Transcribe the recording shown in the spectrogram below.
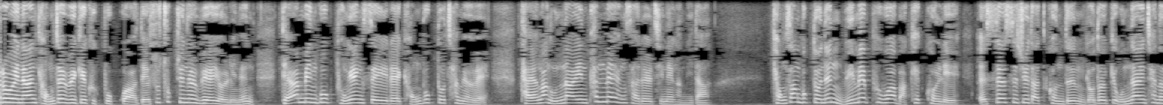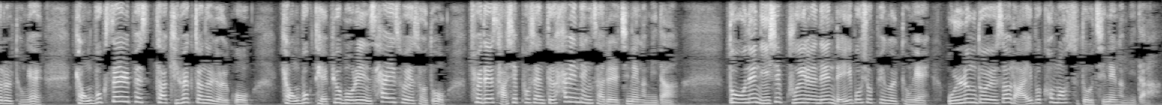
로 인한 경제 위기 극복과 내수 촉진을 위해 열리는 대한민국 동행 세일의 경북도 참여해 다양한 온라인 판매 행사를 진행합니다. 경상북도는 위메프와 마켓컬리, ssg.com 등 8개 온라인 채널을 통해 경북 세일 페스타 기획전을 열고 경북 대표몰인 사이소에서도 최대 40% 할인 행사를 진행합니다. 또 오는 29일에는 네이버 쇼핑을 통해 울릉도에서 라이브 커머스도 진행합니다.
